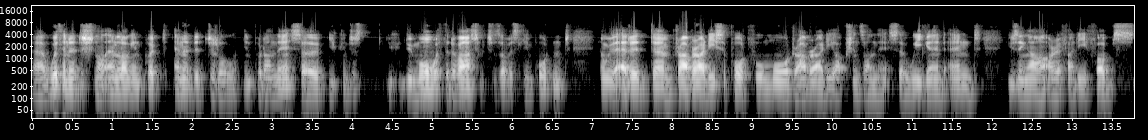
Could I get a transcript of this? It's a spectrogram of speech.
uh, with an additional analog input and a digital input on there. So you can just you can do more with the device, which is obviously important. And we've added um, driver ID support for more driver ID options on there. So Wiegand and using our RFID fobs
